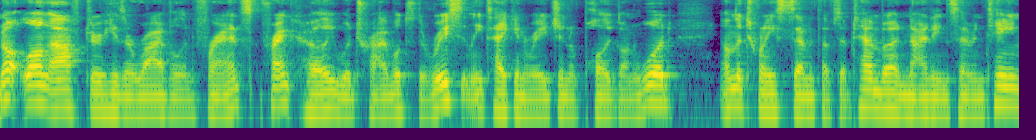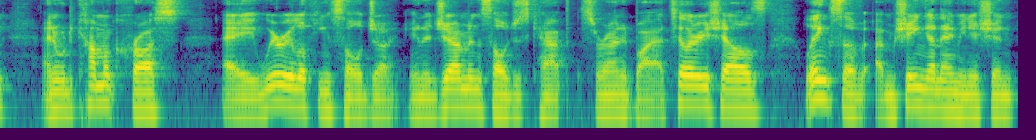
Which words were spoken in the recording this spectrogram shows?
Not long after his arrival in France, Frank Hurley would travel to the recently taken region of Polygon Wood on the 27th of September 1917 and would come across a weary looking soldier in a German soldier's cap surrounded by artillery shells, links of machine gun ammunition,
